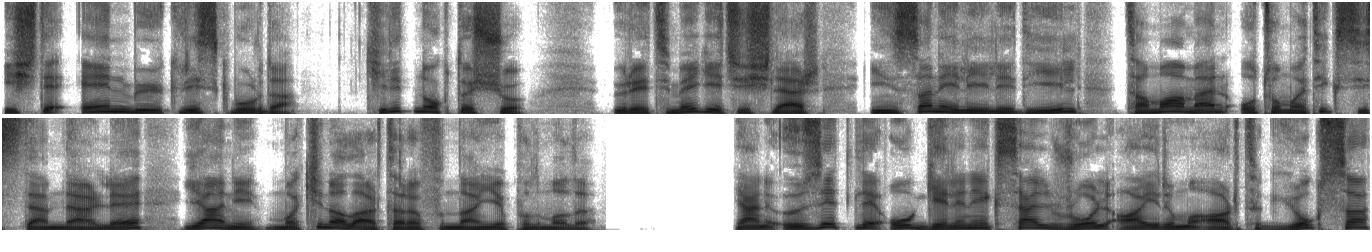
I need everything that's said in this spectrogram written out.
İşte en büyük risk burada. Kilit nokta şu, üretime geçişler insan eliyle değil tamamen otomatik sistemlerle yani makinalar tarafından yapılmalı. Yani özetle o geleneksel rol ayrımı artık yoksa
